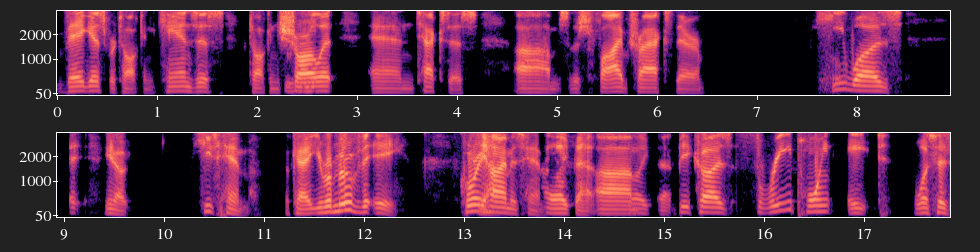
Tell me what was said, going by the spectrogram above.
Vegas, we're talking Kansas, we're talking Charlotte and Texas. Um, so there's five tracks there. He was, eh, you know, he's him. Okay. You remove the E. Corey Yeah. Heim is him. I like that. I Um, like that. because 3.8 was his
